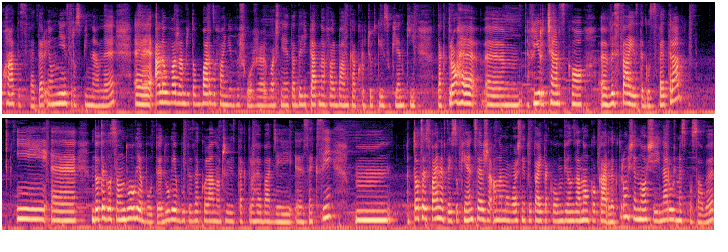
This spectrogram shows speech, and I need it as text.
puchaty sweter i on nie jest rozpinany, e, ale uważam, że to bardzo fajnie wyszło, że właśnie ta delikatna falbanka króciutkiej sukienki tak trochę flirciarsko e, wystaje z tego swetra. I e, do tego są długie buty, długie buty za kolano, czyli jest tak trochę bardziej e, sexy. Mm, to, co jest fajne w tej sukience, że ona ma właśnie tutaj taką wiązaną kokardę, którą się nosi na różne sposoby.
